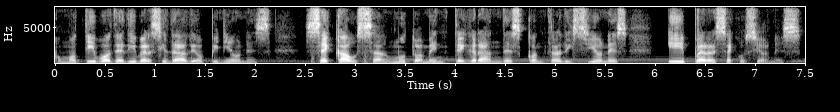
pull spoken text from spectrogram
con motivo de diversidad de opiniones, se causan mutuamente grandes contradicciones y persecuciones.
